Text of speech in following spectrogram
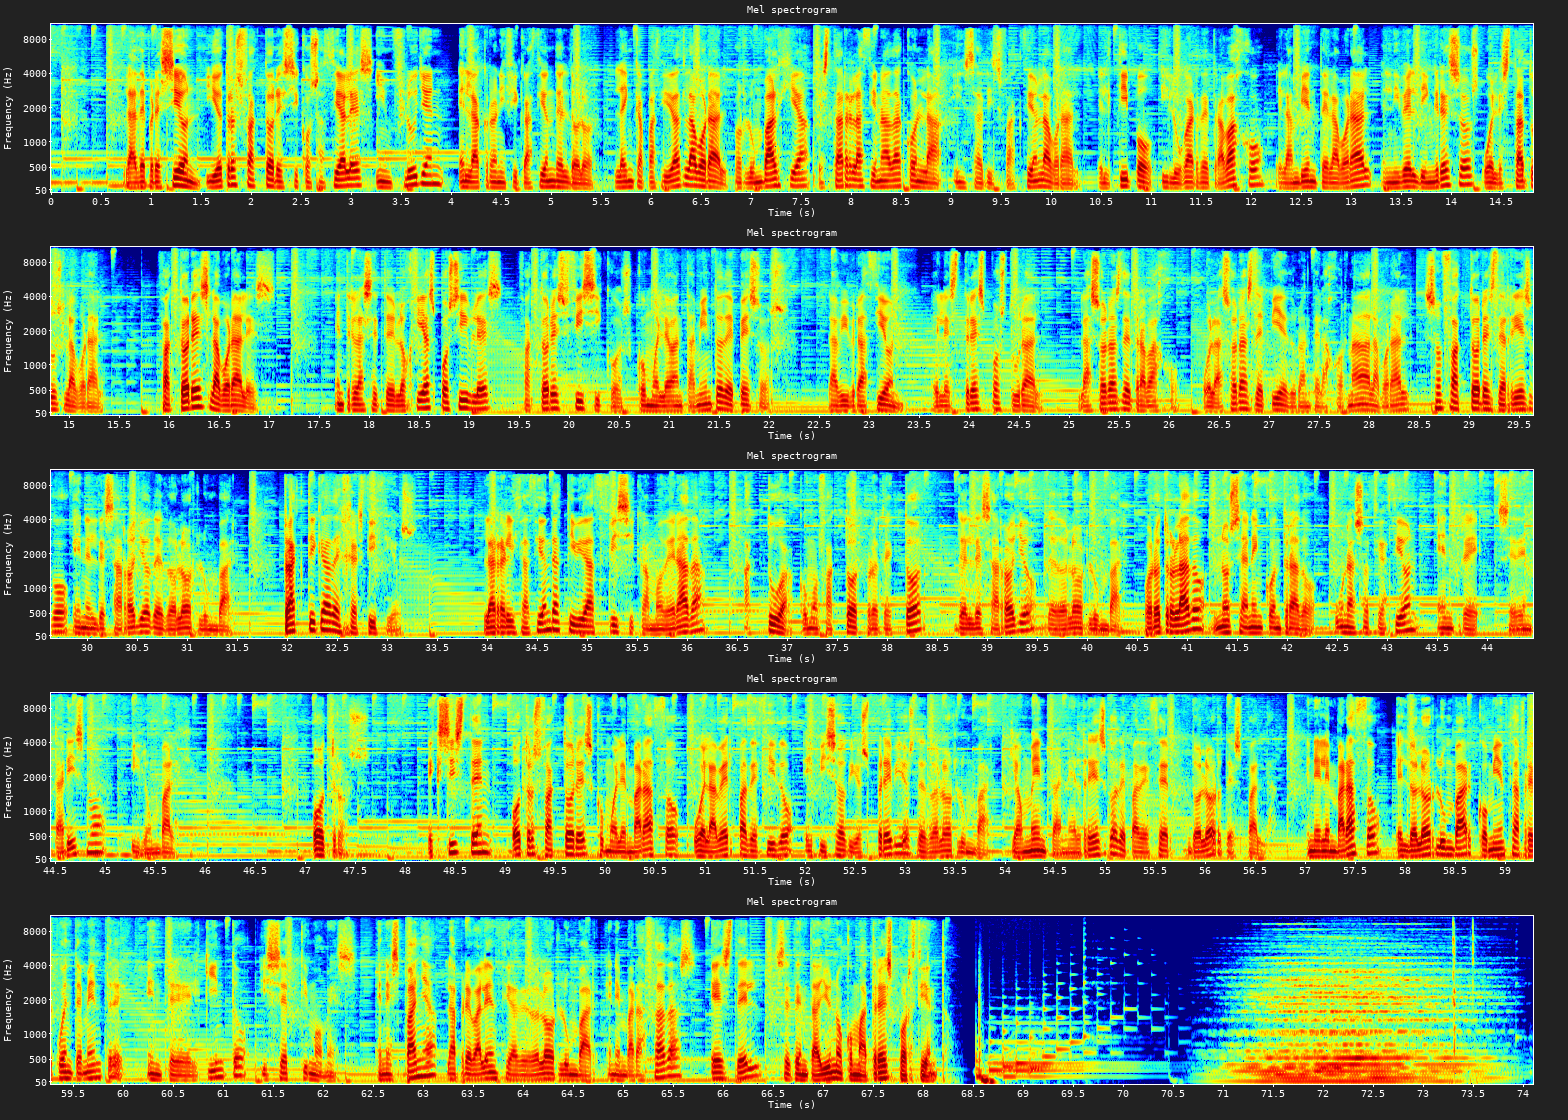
La depresión y otros factores psicosociales influyen en la cronificación del dolor. La incapacidad laboral por lumbalgia está relacionada con la insatisfacción laboral, el tipo y lugar de trabajo, el ambiente laboral, el nivel de ingresos o el estatus laboral. Factores laborales. Entre las etiologías posibles, factores físicos como el levantamiento de pesos, la vibración, el estrés postural, las horas de trabajo o las horas de pie durante la jornada laboral son factores de riesgo en el desarrollo de dolor lumbar. Práctica de ejercicios. La realización de actividad física moderada actúa como factor protector del desarrollo de dolor lumbar. Por otro lado, no se han encontrado una asociación entre sedentarismo y lumbalgia. Otros. Existen otros factores como el embarazo o el haber padecido episodios previos de dolor lumbar, que aumentan el riesgo de padecer dolor de espalda. En el embarazo, el dolor lumbar comienza frecuentemente entre el quinto y séptimo mes. En España, la prevalencia de dolor lumbar en embarazadas es del 71,3%.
